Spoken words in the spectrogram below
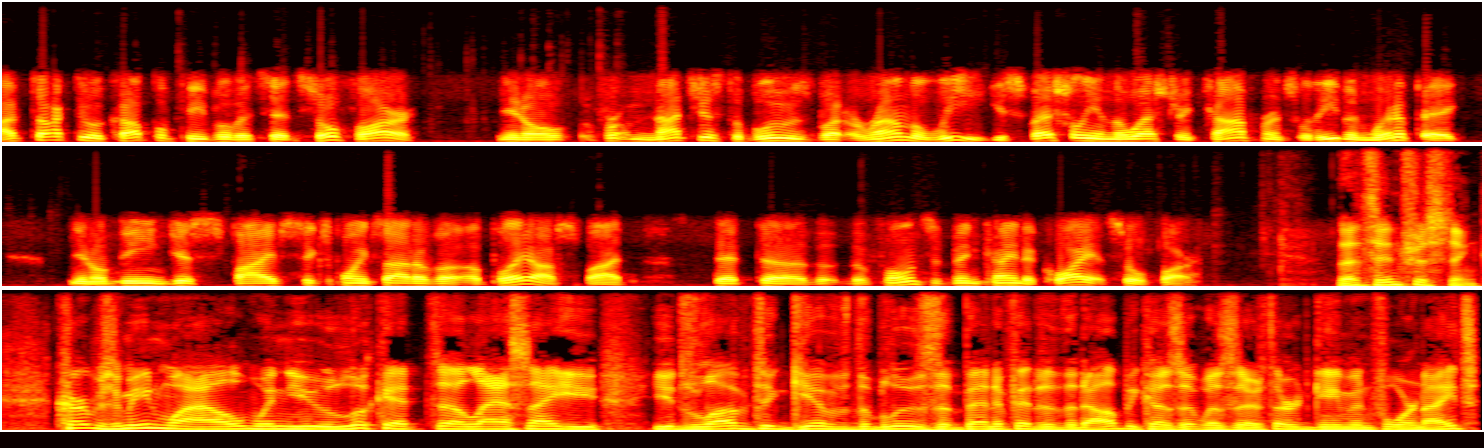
I've talked to a couple people that said so far, you know, from not just the Blues but around the league, especially in the Western Conference, with even Winnipeg, you know, being just five six points out of a, a playoff spot, that uh, the the phones have been kind of quiet so far. That's interesting. Curbs, meanwhile, when you look at uh, last night, you, would love to give the Blues the benefit of the doubt because it was their third game in four nights,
